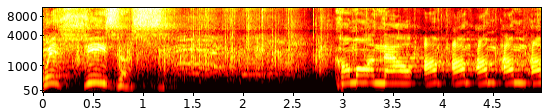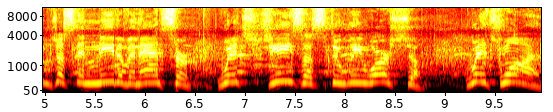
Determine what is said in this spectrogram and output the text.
Which Jesus? Come on now, I'm, I'm, I'm, I'm, I'm just in need of an answer. Which Jesus do we worship? Which one?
